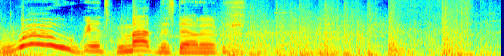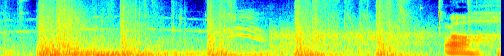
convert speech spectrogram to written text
Woo! It's madness down here. Oh.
